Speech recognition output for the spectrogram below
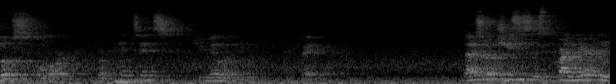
looks for repentance, humility, and faith. That is what Jesus is primarily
